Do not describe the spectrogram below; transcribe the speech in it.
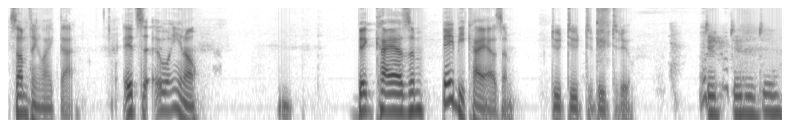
something like that. It's uh, you know, big chiasm, baby chiasm. Do do do do do do. Do, do, do, do.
